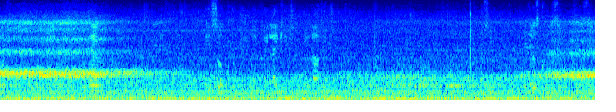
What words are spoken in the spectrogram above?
but for them. It's so good like it. I love it. Just cruising, cruising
